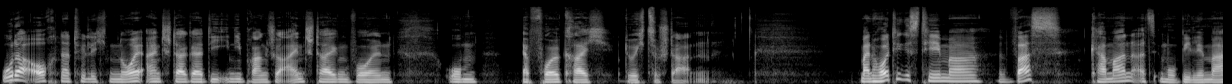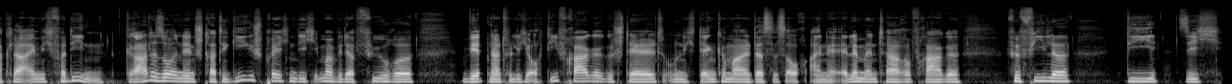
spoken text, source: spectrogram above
oder auch natürlich Neueinsteiger, die in die Branche einsteigen wollen, um erfolgreich durchzustarten. Mein heutiges Thema, was kann man als Immobilienmakler eigentlich verdienen? Gerade so in den Strategiegesprächen, die ich immer wieder führe, wird natürlich auch die Frage gestellt und ich denke mal, das ist auch eine elementare Frage für viele, die sich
